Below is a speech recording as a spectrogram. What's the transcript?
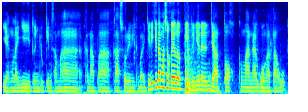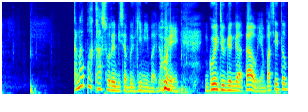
yang lagi ditunjukin sama kenapa kasur ini kebalik. Jadi kita masuk ke lewat pintunya dan jatuh ke mana gue nggak tahu. Kenapa kasurnya bisa begini by the way? Gue juga nggak tahu. Yang pasti itu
